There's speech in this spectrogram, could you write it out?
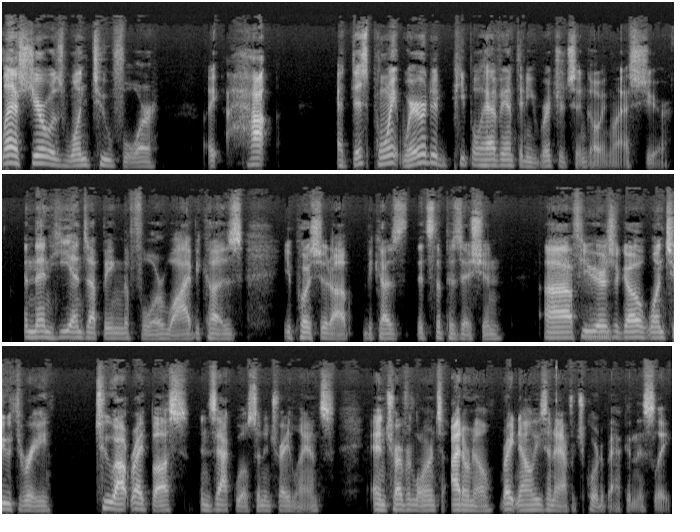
Last year was one two four. Like how at this point, where did people have Anthony Richardson going last year? And then he ends up being the four. Why? Because you push it up because it's the position. Uh, a few years mm-hmm. ago, one, two, three, two outright busts in Zach Wilson and Trey Lance. And Trevor Lawrence, I don't know. Right now, he's an average quarterback in this league.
